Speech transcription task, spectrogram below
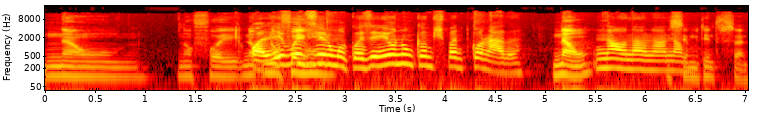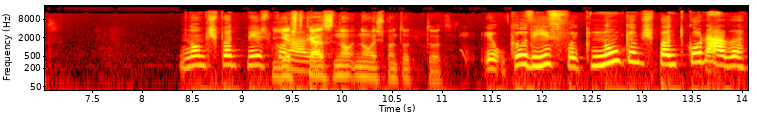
não, não foi. Não, Olha, não eu foi vou dizer um... uma coisa, eu nunca me espanto com nada. Não? Não, não, não. Isso não. é muito interessante. Não me espanto mesmo com nada. E este caso não, não a espantou de todo? Eu, o que eu disse foi que nunca me espanto com nada.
